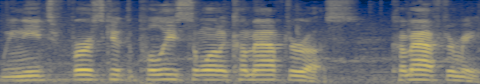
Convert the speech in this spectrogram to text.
we need to first get the police to want to come after us. Come after me.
